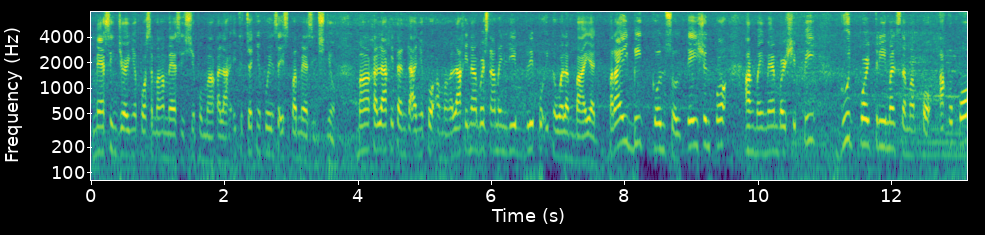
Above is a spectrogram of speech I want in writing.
messenger nyo po sa mga message nyo po mga kalaki. Ito check nyo po yun sa spam message nyo. Mga kalaki, tandaan nyo po, ang mga lucky numbers namin libre po ito walang bayad. Private consultation po ang may membership fee. Good for 3 months naman po. Ako po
